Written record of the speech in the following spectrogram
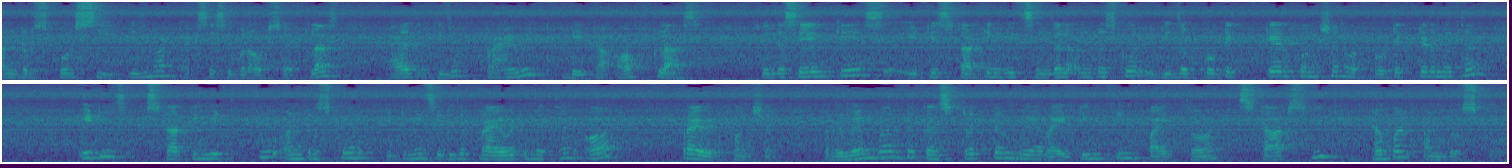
underscore c is not accessible outside class as it is a private data of class. So in the same case it is starting with single underscore it is a protected function or protected method. It is starting with two underscore it means it is a private method or private function. Remember the constructor we are writing in python starts with double underscore.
